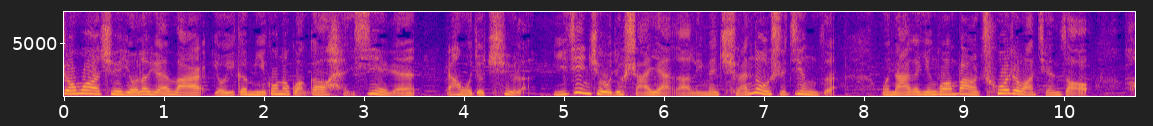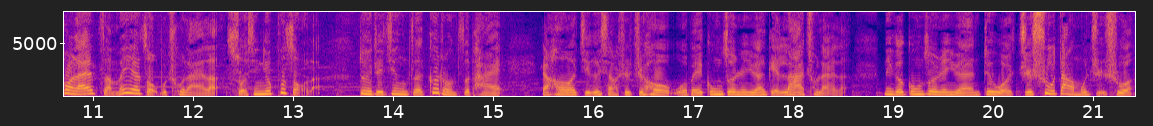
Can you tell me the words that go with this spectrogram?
周末去游乐园玩，有一个迷宫的广告很吸引人，然后我就去了。一进去我就傻眼了，里面全都是镜子，我拿个荧光棒戳着往前走，后来怎么也走不出来了，索性就不走了。对着镜子各种自拍，然后几个小时之后，我被工作人员给拉出来了。那个工作人员对我直竖大拇指说：“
